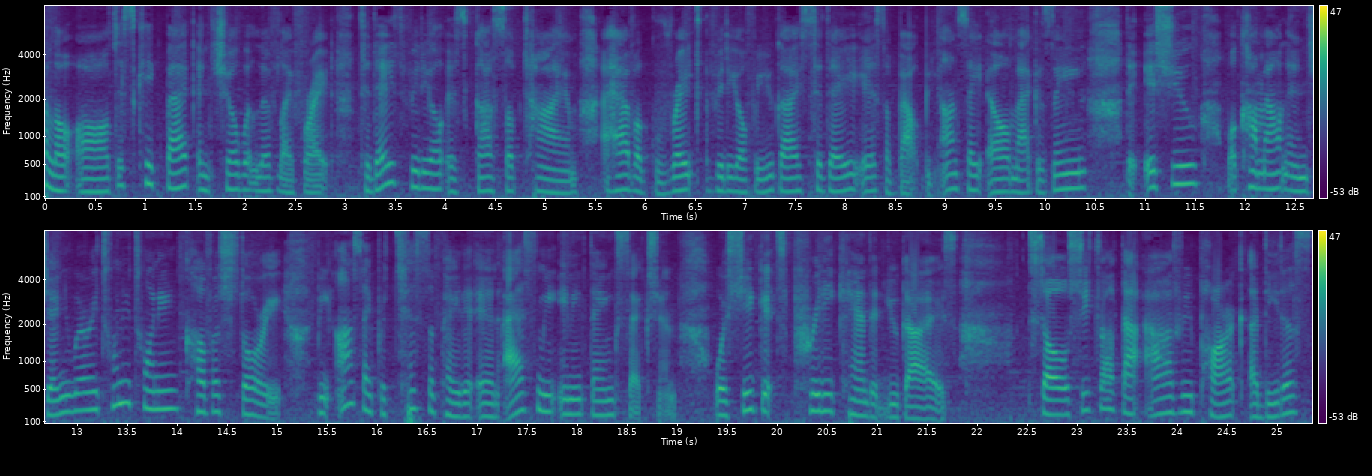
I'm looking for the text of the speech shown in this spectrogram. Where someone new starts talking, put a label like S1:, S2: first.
S1: Hello all, just kick back and chill with Live Life Right. Today's video is gossip time. I have a great video for you guys today. It's about Beyonce Elle magazine. The issue will come out in January 2020 cover story. Beyonce participated in Ask Me Anything section where she gets pretty candid, you guys. So she dropped that Ivy Park Adidas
